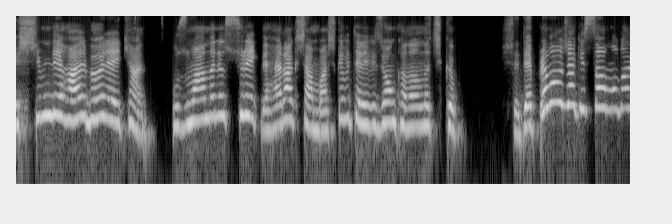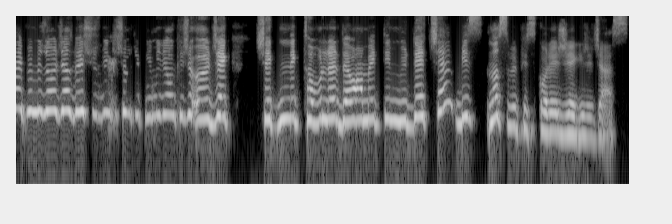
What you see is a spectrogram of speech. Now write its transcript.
E şimdi hal böyleyken uzmanların sürekli her akşam başka bir televizyon kanalına çıkıp işte deprem olacak İstanbul'da hepimiz öleceğiz 500 bin kişi ölecek 1 milyon kişi ölecek şeklindeki tavırları devam ettiği müddetçe biz nasıl bir psikolojiye gireceğiz?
